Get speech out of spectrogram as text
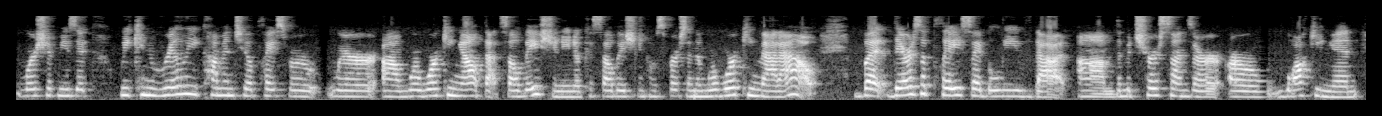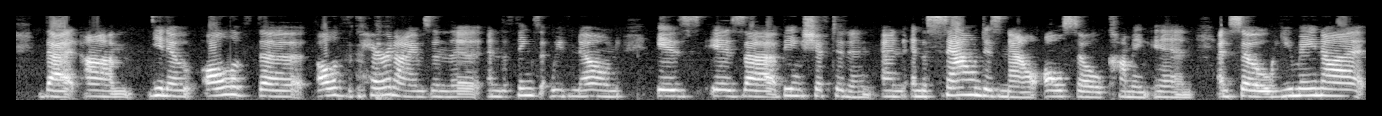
worship music. We can really come into a place where where um, we're working out that salvation you know because salvation comes first and then we're working that out. But there's a place i believe that um, the mature sons are are walking in that um, you know all of the all of the paradigms and the and the things that we've known is is uh, being shifted and and and the sound is now also coming in. And so you may not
